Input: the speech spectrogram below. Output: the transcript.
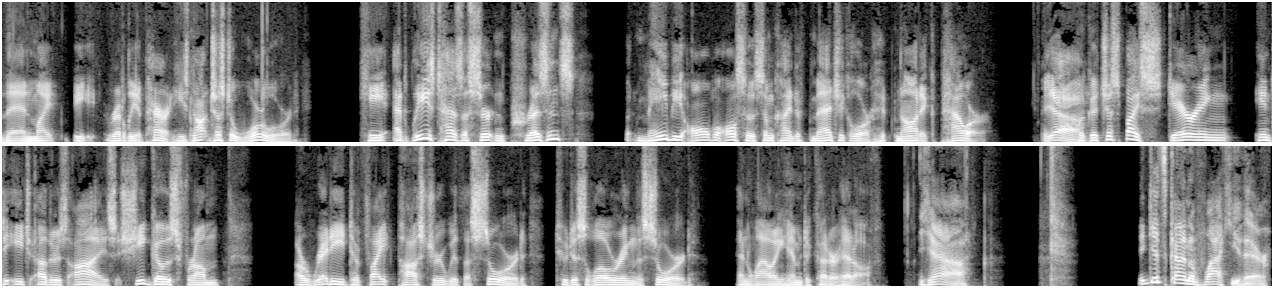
than might be readily apparent. He's not just a warlord. He at least has a certain presence, but maybe all, also some kind of magical or hypnotic power. Yeah. Because just by staring into each other's eyes, she goes from a ready to fight posture with a sword to just lowering the sword and allowing him to cut her head off. Yeah. It gets kind of wacky there.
